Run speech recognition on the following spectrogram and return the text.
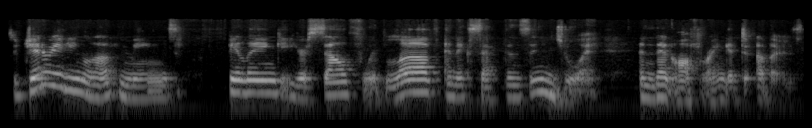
So, generating love means filling yourself with love and acceptance and joy, and then offering it to others.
